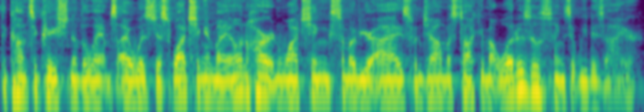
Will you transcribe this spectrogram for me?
The consecration of the lamps. I was just watching in my own heart and watching some of your eyes when John was talking about what is those things that we desire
